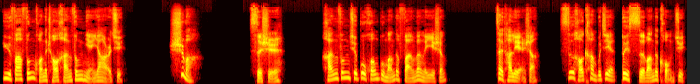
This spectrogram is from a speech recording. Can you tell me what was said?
愈发疯狂的朝寒风碾压而去。是吗？此时。寒风却不慌不忙的反问了一声，在他脸上丝毫看不见对死亡的恐惧。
